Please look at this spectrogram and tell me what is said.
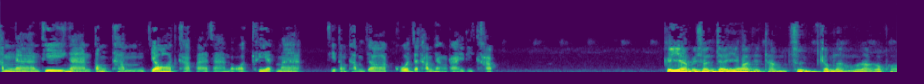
ทำงานที่งานต้องทำยอดครับพระอาจารย์บอกว่าเครียดมากที่ต้องทำยอดควรจะทำอย่างไรดีครับ ก็อย่าไปสนใจยอดแต่ทำสุดกำลังของเราก็พอ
